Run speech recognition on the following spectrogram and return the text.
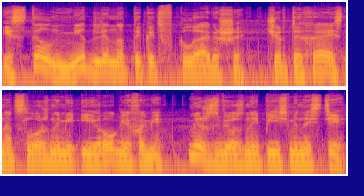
и стал медленно тыкать в клавиши, чертыхаясь над сложными иероглифами межзвездной письменности.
